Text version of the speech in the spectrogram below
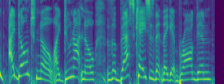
end? I don't know. I do not know. The best case is that they get Brogdon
